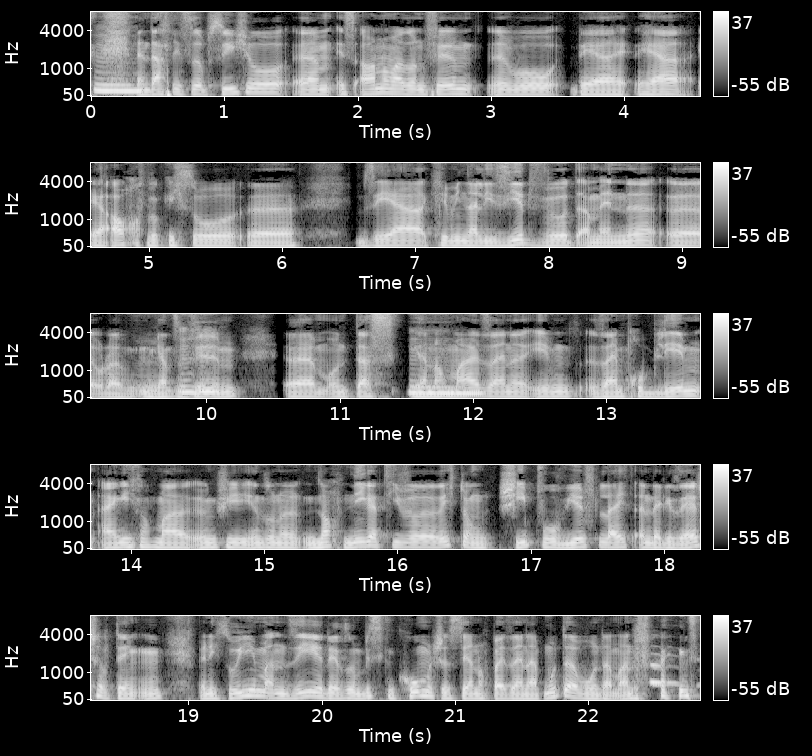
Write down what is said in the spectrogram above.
Mhm. dann dachte ich so, Psycho ähm, ist auch nochmal so ein Film, äh, wo der Herr ja auch wirklich so äh, sehr kriminalisiert wird am Ende äh, oder im ganzen Mhm. Film ähm, und das ja Mhm. nochmal seine eben sein Problem eigentlich nochmal irgendwie in so eine noch negative Richtung schiebt, wo wir vielleicht an der Gesellschaft denken, wenn ich so jemanden sehe, der so ein bisschen komisch ist, der noch bei seiner Mutter wohnt am Anfang, das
